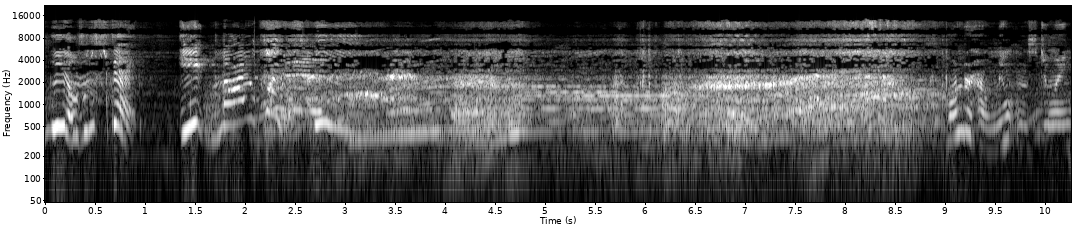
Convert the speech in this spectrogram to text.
wheels instead. Eat my wheels! Wonder how Newton's doing.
